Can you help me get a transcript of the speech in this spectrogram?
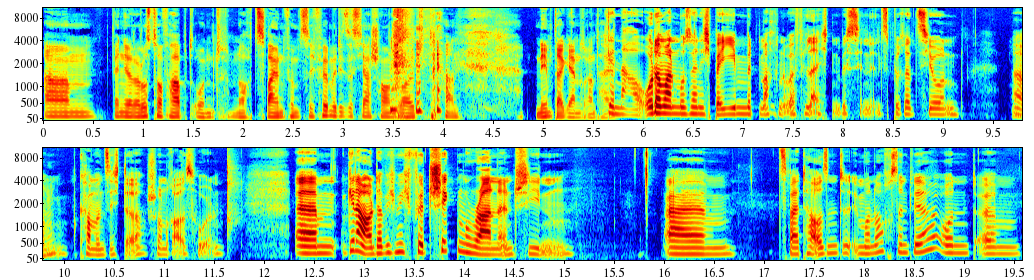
Ähm, wenn ihr da Lust drauf habt und noch 52 Filme dieses Jahr schauen wollt, dann nehmt da gerne dran teil. Genau. Oder man muss ja nicht bei jedem mitmachen, aber vielleicht ein bisschen Inspiration ähm, Mhm. kann man sich da schon rausholen. Ähm, genau, und da habe ich mich für Chicken Run entschieden. Ähm, 2000 immer noch sind wir und ähm,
